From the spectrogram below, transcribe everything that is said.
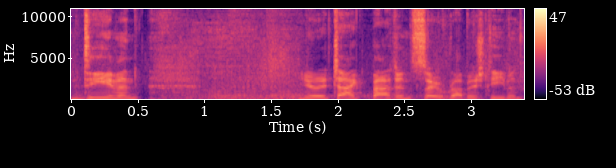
demon. Your attack pattern's so rubbish, demon.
